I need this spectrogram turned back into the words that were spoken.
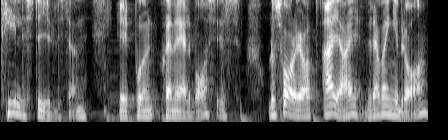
till styrelsen eh, på en generell basis. Och då svarar jag att aj, aj, det där var inget bra.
